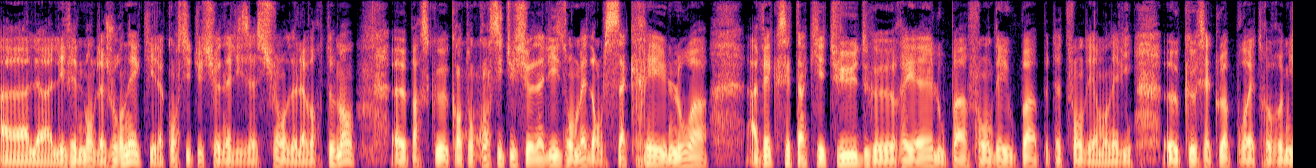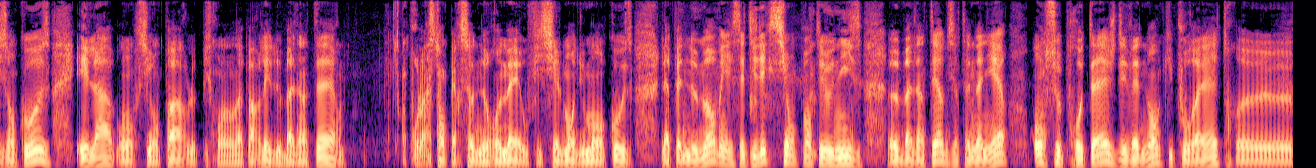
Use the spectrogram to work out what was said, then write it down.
à l'événement de la journée qui est la constitutionnalisation de l'avortement, euh, parce que quand on constitutionnalise, on met dans le sacré une loi avec cette inquiétude euh, réelle ou pas, fondée ou pas, peut-être fondée à mon avis, euh, que cette loi pourrait être remise en cause. Et là, si on parle, puisqu'on en a parlé de Badinter, pour l'instant, personne ne remet officiellement du moins en cause la peine de mort, mais il y a cette idée que si on panthéonise euh, Badinter, d'une certaine manière, on se protège d'événements qui pourraient être. Euh,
